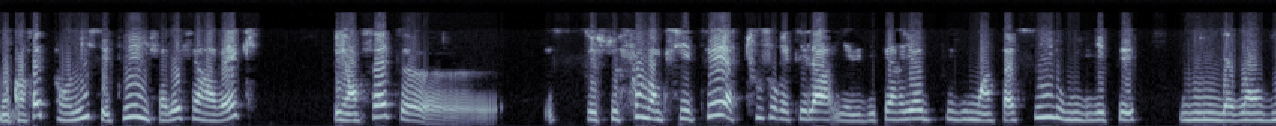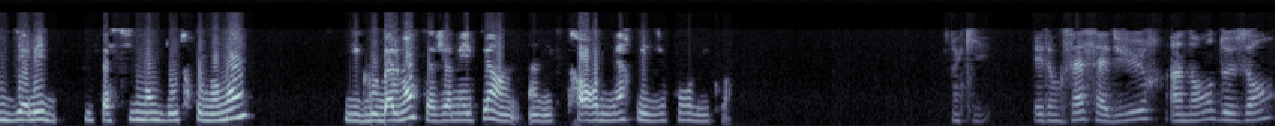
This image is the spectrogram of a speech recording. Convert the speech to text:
Donc en fait pour lui c'était il fallait faire avec. Et en fait euh, ce, ce fond d'anxiété a toujours été là. Il y a eu des périodes plus ou moins faciles où il y était, où il avait envie d'y aller plus facilement que d'autres moments. Mais globalement, ça n'a jamais été un, un extraordinaire plaisir pour lui, quoi. Ok. Et donc ça, ça dure un an, deux ans?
